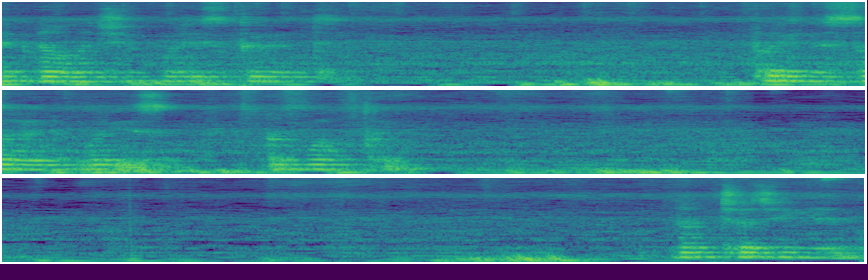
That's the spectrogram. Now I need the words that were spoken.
acknowledging what is good, putting aside what is unwelcome. Not judging it,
